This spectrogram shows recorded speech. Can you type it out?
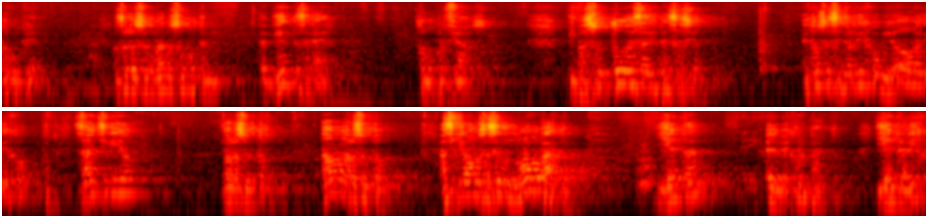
No cumplieron. Nosotros humanos somos ten- tendientes a caer. Somos porfiados. Y pasó toda esa dispensación. Entonces el Señor dijo, miró y dijo, ¿saben chiquillos? No resultó. No, no resultó. Así que vamos a hacer un nuevo pacto. Y entra el mejor pacto. Y entra el Hijo.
